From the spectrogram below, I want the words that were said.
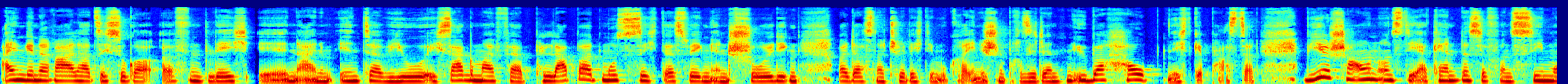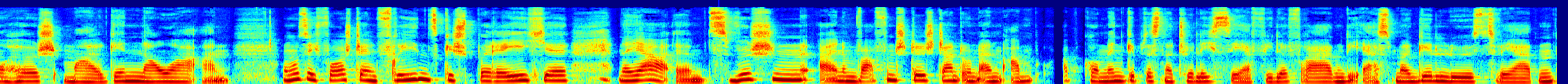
Ein General hat sich sogar öffentlich in einem Interview, ich sage mal verplappert, musste sich deswegen entschuldigen, weil das natürlich dem ukrainischen Präsidenten überhaupt nicht gepasst hat. Wir schauen uns die Erkenntnisse von Seymour Hirsch mal genauer an. Man muss sich vorstellen, Friedensgespräche, naja, ähm, zwischen einem Waffenstillstand und einem Abkommen gibt es natürlich sehr viele Fragen, die erstmal gelöst werden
